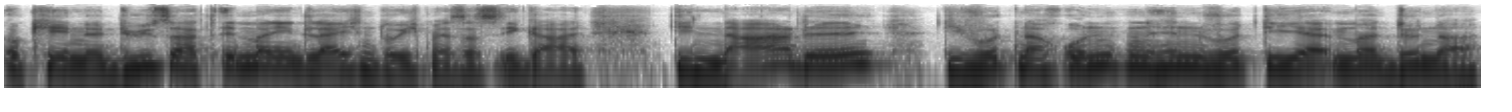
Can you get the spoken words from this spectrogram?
okay, eine Düse hat immer den gleichen Durchmesser, ist egal. Die Nadel, die wird nach unten hin, wird die ja immer dünner,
